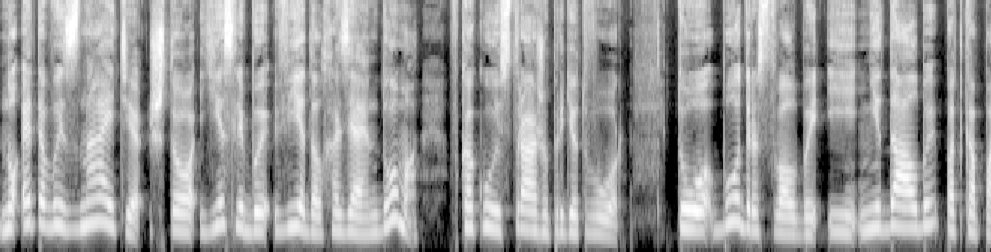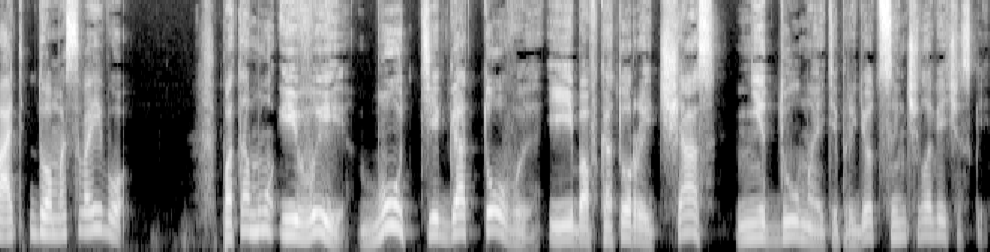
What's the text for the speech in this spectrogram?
Но это вы знаете, что если бы ведал хозяин дома, в какую стражу придет вор, то бодрствовал бы и не дал бы подкопать дома своего. Потому и вы будьте готовы, ибо в который час не думаете придет Сын Человеческий.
